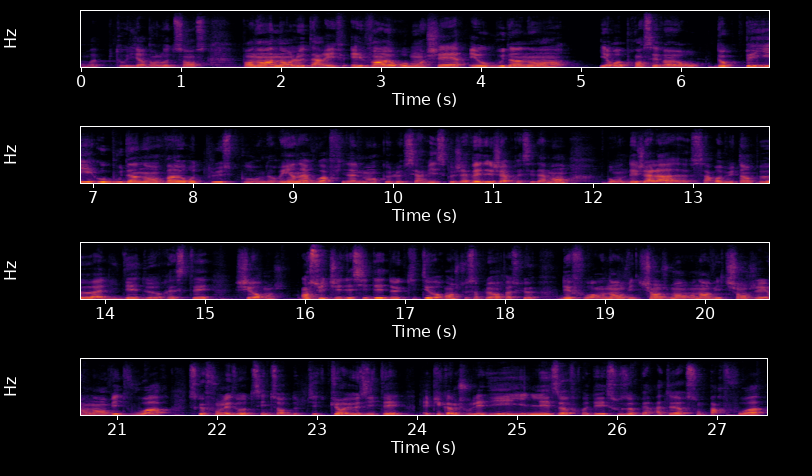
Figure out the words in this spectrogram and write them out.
On va plutôt dire dans l'autre sens. Pendant un an, le tarif est 20 euros moins cher. Et au bout d'un an, il reprend ses 20 euros. Donc payer au bout d'un an 20 euros de plus pour ne rien avoir finalement que le service que j'avais déjà précédemment, bon déjà là, ça rebute un peu à l'idée de rester chez Orange. Ensuite, j'ai décidé de quitter Orange tout simplement parce que des fois, on a envie de changement, on a envie de changer, on a envie de voir ce que font les autres, c'est une sorte de petite curiosité. Et puis comme je vous l'ai dit, les offres des sous-opérateurs sont parfois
